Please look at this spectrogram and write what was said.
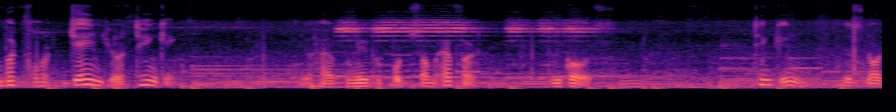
But for change your thinking, you have to need to put some effort because thinking is not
